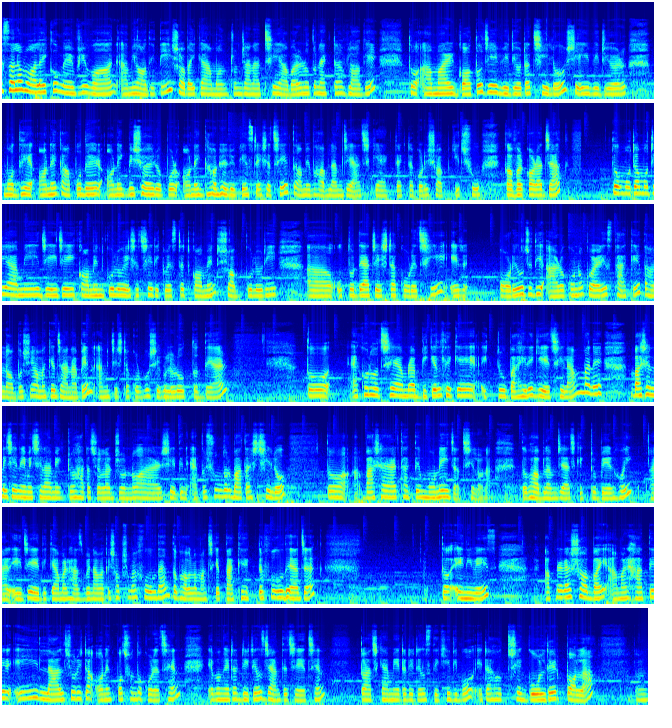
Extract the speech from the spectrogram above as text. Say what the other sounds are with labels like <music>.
আসসালামু আলাইকুম এভরিওয়ান আমি অদিতি, সবাইকে আমন্ত্রণ জানাচ্ছি আবার নতুন একটা ভ্লগে তো আমার গত যে ভিডিওটা ছিল, সেই ভিডিওর মধ্যে অনেক আপুদের, অনেক বিষয়ের ওপর অনেক ধরনের রিকোয়েস্ট এসেছে। তো আমি ভাবলাম যে আজকে একটা একটা করে সব কিছু কভার করা যাক। তো মোটামুটি আমি যেই যেই কমেন্টগুলো এসেছে রিকোয়েস্টেড কমেন্ট সবগুলোরই উত্তর দেওয়ার চেষ্টা করেছি। এর পরেও যদি আরও কোনো কোয়ারিজ থাকে, তাহলে অবশ্যই আমাকে জানাবেন। আমি চেষ্টা করব সেগুলোরও উত্তর দেওয়ার তো এখন হচ্ছে আমরা বিকেল থেকে একটু বাইরে গিয়েছিলাম মানে বাসার নিচে নেমেছিলাম একটু হাঁটা চলার জন্য, আর সেদিন এত সুন্দর বাতাস ছিল, তো বাসায় আর থাকতে মনেই যাচ্ছিল না। তো ভাবলাম যে আজকে একটু বের হই, আর এই যে এদিকে আমার হাজব্যান্ড আমাকে সবসময় ফুল দেন, তো ভাবলাম আজকে তাকে একটা ফুল দেওয়া যাক। তো এনিওয়েজ আপনারা সবাই আমার হাতের এই লাল চুড়িটা অনেক পছন্দ করেছেন এবং এটা ডিটেলস জানতে চেয়েছেন। তো আজকে আমি এটা ডিটেলস দেখিয়ে দিব। এটা হচ্ছে গোল্ডের পলা।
